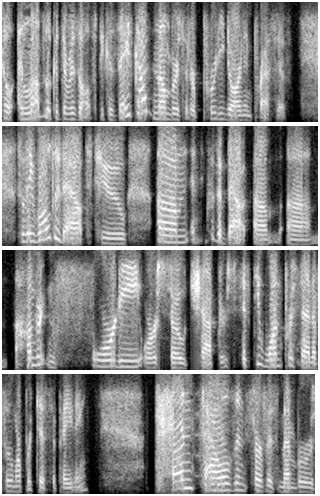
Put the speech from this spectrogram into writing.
So I love look at the results because they've got numbers that are pretty darn impressive. So they rolled it out to um, it was about um, um, 140 or so chapters, 51% of whom are participating. 10,000 service members,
